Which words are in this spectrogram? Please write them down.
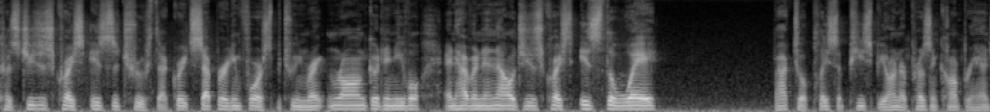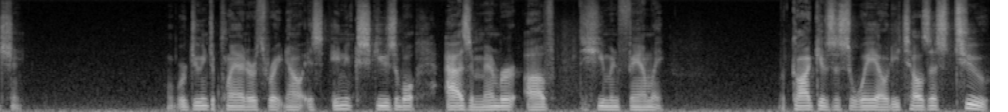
because Jesus Christ is the truth, that great separating force between right and wrong, good and evil, and heaven and hell. Jesus Christ is the way back to a place of peace beyond our present comprehension. What we're doing to planet Earth right now is inexcusable as a member of the human family. But God gives us a way out. He tells us to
